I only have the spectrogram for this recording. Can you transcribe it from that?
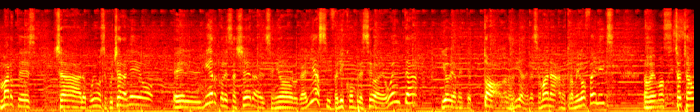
Martes ya lo pudimos escuchar a Leo. El miércoles ayer al señor Galeazzi. Feliz cumple Seba de vuelta. Y obviamente todos los días de la semana a nuestro amigo Félix. Nos vemos. Chau, chau.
